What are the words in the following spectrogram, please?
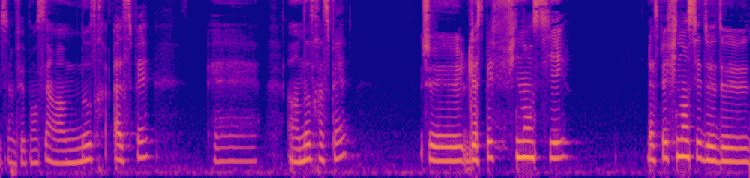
Ça me fait penser à un autre aspect. Euh, un autre aspect. L'aspect financier. L'aspect financier de, de,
